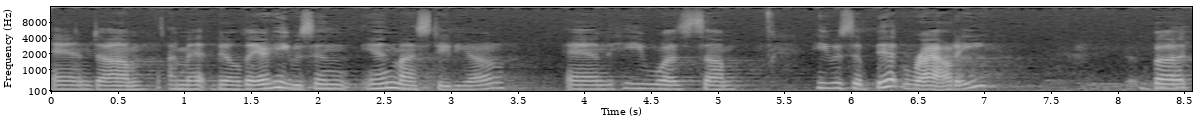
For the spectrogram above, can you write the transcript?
And um, I met Bill there. He was in, in my studio, and he was, um, he was a bit rowdy, but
